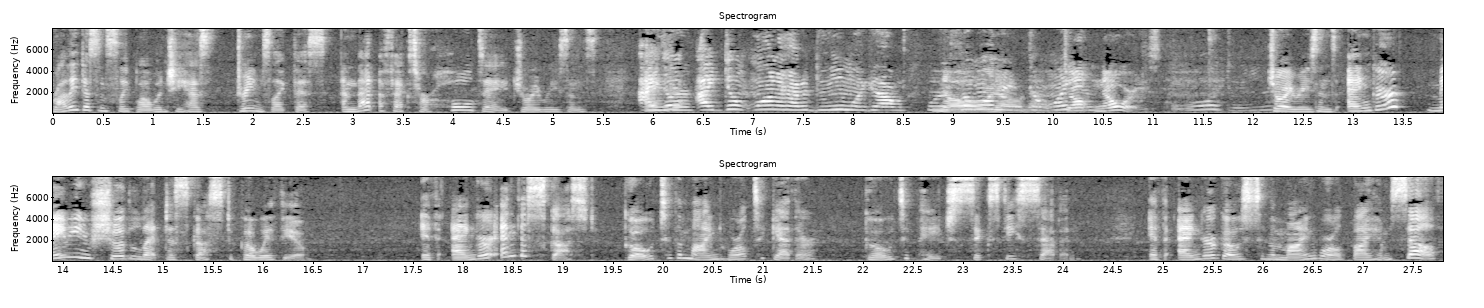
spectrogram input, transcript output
Riley doesn't sleep well when she has dreams like this, and that affects her whole day, Joy reasons. I Anger- don't. I don't want to have a dream like that with No, someone no, I no. don't like. Don't, them. no worries. Or. Joy reasons anger, maybe you should let disgust go with you. If anger and disgust go to the mind world together, go to page 67. If anger goes to the mind world by himself,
